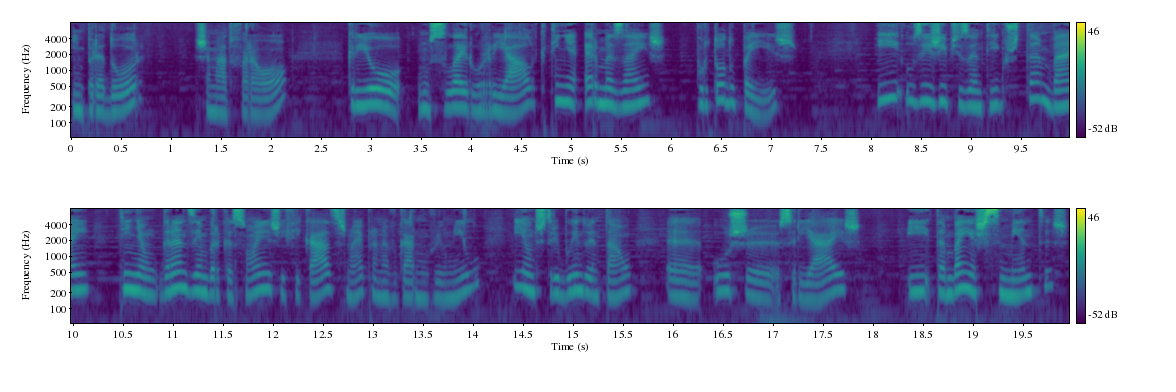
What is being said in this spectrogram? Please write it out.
imperador, chamado Faraó, criou um celeiro real que tinha armazéns por todo o país e os egípcios antigos também tinham grandes embarcações eficazes não é, para navegar no rio Nilo e iam distribuindo então uh, os uh, cereais e também as sementes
